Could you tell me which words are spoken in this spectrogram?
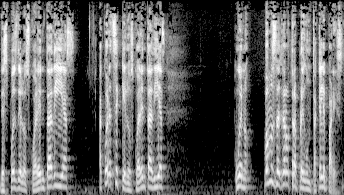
después de los 40 días, acuérdense que los 40 días, bueno, vamos a dejar otra pregunta, ¿qué le parece?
